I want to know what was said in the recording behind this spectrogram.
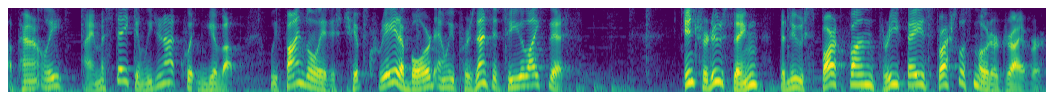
Apparently, I'm mistaken. We do not quit and give up. We find the latest chip, create a board, and we present it to you like this. Introducing the new SparkFun three-phase brushless motor driver.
